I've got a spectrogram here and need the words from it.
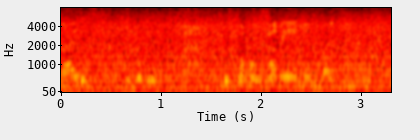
guys. Gusto kong sariyan yung bike ng.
